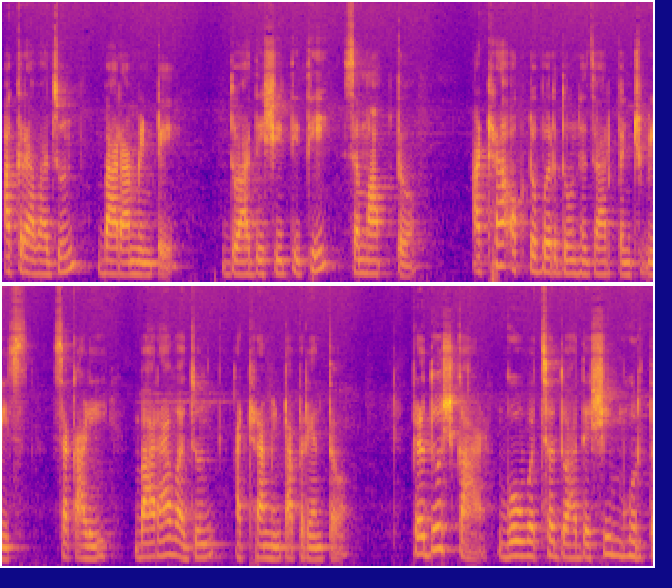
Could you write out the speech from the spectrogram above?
अकरा वाजून बारा मिनटे. द्वादशी तिथी समाप्त अठरा ऑक्टोबर दोन हजार पंचवीस सकाळी बारा वाजून अठरा मिनटापर्यंत. प्रदोष काळ गोवत्स द्वादशी मुहूर्त.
